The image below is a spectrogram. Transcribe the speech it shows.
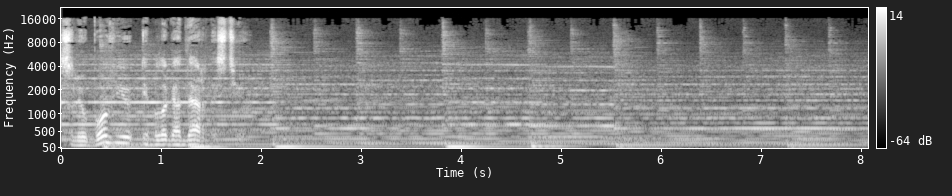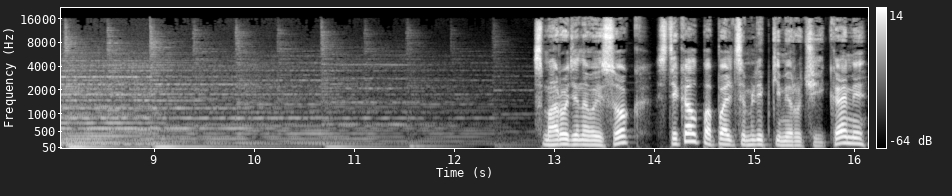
с любовью и благодарностью. Смородиновый сок стекал по пальцам липкими ручейками,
